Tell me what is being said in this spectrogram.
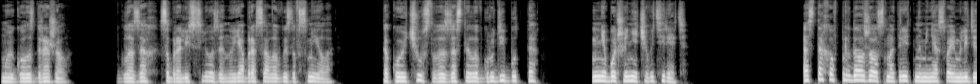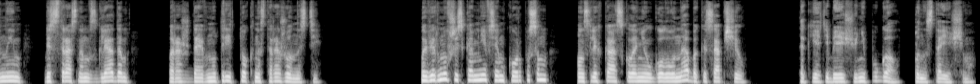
Мой голос дрожал. В глазах собрались слезы, но я бросала вызов смело. Такое чувство застыло в груди, будто мне больше нечего терять. Астахов продолжал смотреть на меня своим ледяным, бесстрастным взглядом, порождая внутри ток настороженности. Повернувшись ко мне всем корпусом, он слегка склонил голову на бок и сообщил. Так я тебя еще не пугал по-настоящему.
